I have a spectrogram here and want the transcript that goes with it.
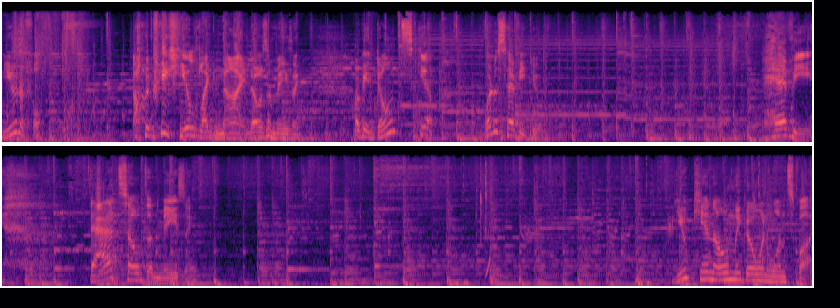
Beautiful. Oh, we healed like nine. That was amazing. Okay, don't skip. What does heavy do? Heavy. That sounds amazing. You can only go in one spot.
